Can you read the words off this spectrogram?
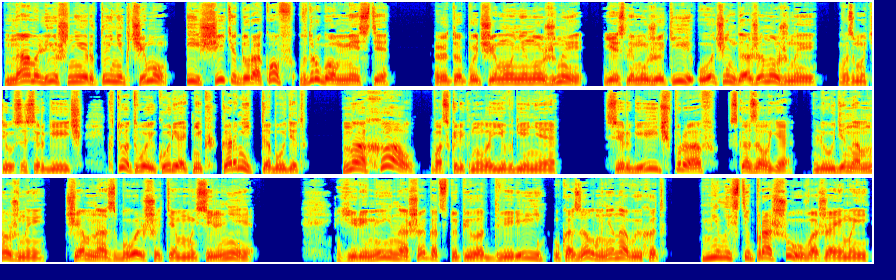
«Нам лишние рты ни к чему, ищите дураков в другом месте». «Это почему не нужны, если мужики очень даже нужны?» — возмутился Сергеич. «Кто твой курятник кормить-то будет?» «Нахал!» — воскликнула Евгения. «Сергеич прав», — сказал я. «Люди нам нужны. Чем нас больше, тем мы сильнее». Еремей на шаг отступил от дверей, указал мне на выход. «Милости прошу, уважаемый,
